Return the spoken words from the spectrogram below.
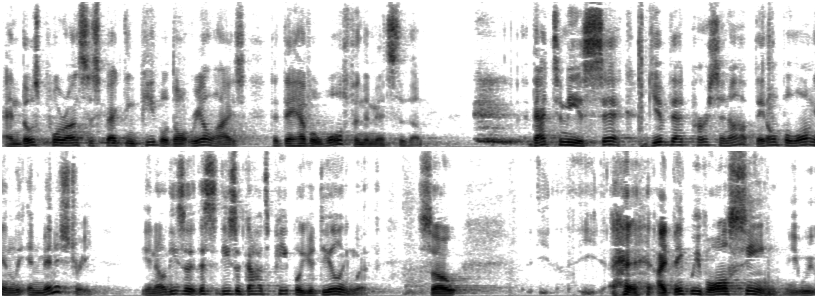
And those poor unsuspecting people don't realize that they have a wolf in the midst of them. That to me is sick. Give that person up. They don't belong in, in ministry. You know, these are, this, these are God's people you're dealing with. So I think we've all seen, we,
